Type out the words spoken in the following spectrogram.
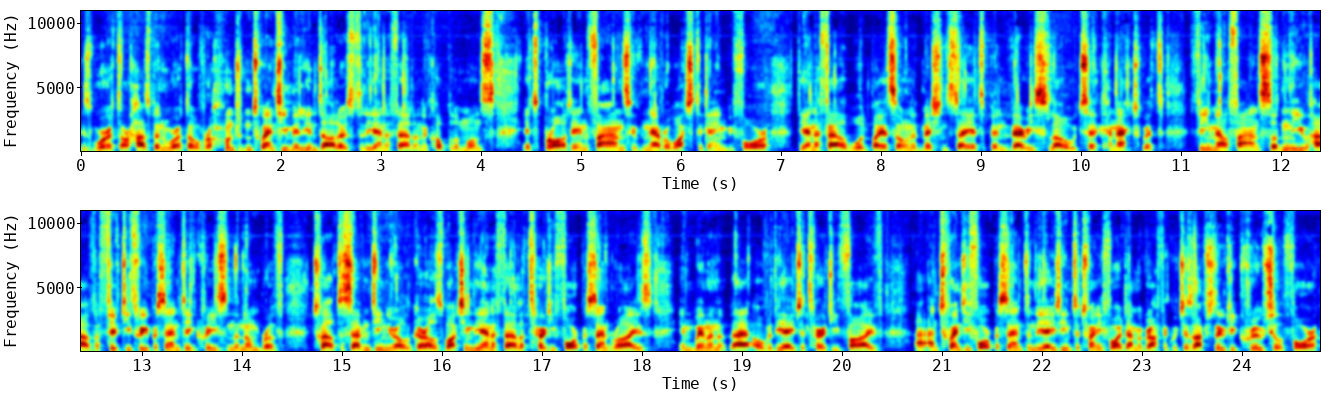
is worth or has been worth over $120 million to the NFL in a couple of months. It's brought in fans who've never watched the game before. The NFL would, by its own admission, say it's been very slow to connect with female fans. Suddenly you have a 53% increase in the number of 12 to 17 year old girls watching the NFL, a 34% rise in women uh, over the age of 35, uh, and 24% in the 18 to 24 demographic, which is absolutely crucial crucial for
